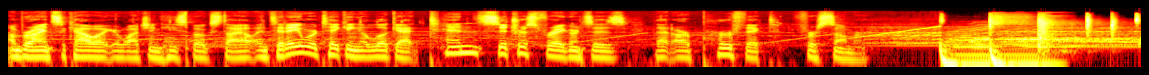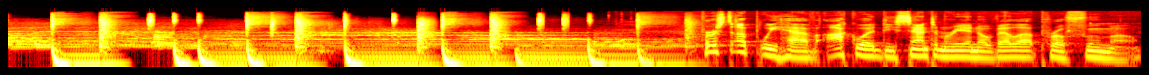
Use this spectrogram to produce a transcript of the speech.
I'm Brian Sacawa, you're watching He Spoke Style, and today we're taking a look at 10 citrus fragrances that are perfect for summer. First up, we have Acqua di Santa Maria Novella Profumo.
